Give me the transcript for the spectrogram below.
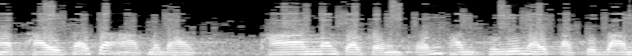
หัดไทยใช้สะอาดไม่ได้ ทานนั้นจะส่งผลทันทีในปัจจุบัน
